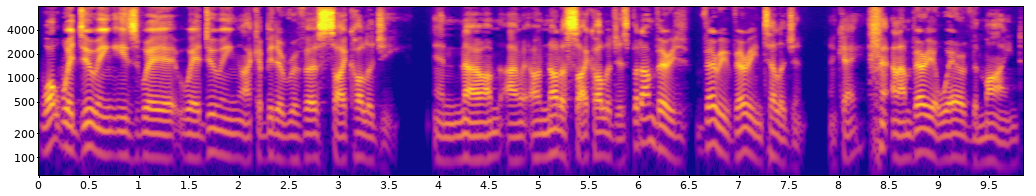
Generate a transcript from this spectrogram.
what we're doing is we're we're doing like a bit of reverse psychology. And no, I'm I'm, not a psychologist, but I'm very very very intelligent okay? And i'm very aware of the mind.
